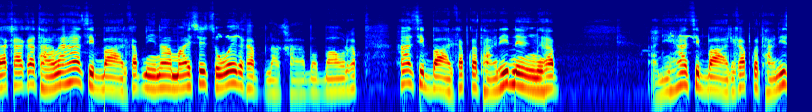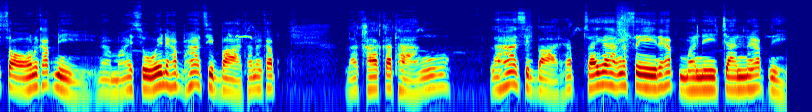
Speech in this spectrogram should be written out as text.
ราคากระถางละ 50 บาทครับนี่หน้าไม้สวยๆนะครับราคาเบาๆนะครับ50 บาทครับกระถางที่หนึ่งนะครับ อันนี้ 50 บาทนะครับกระถางที่สองนะครับนี่หน้าไม้สวยนะครับ50 บาทเท่านั้นครับ ราคากระถางละ 50 บาทครับไซส์กระถางสี่นะครับมณีจันนะครับนี่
